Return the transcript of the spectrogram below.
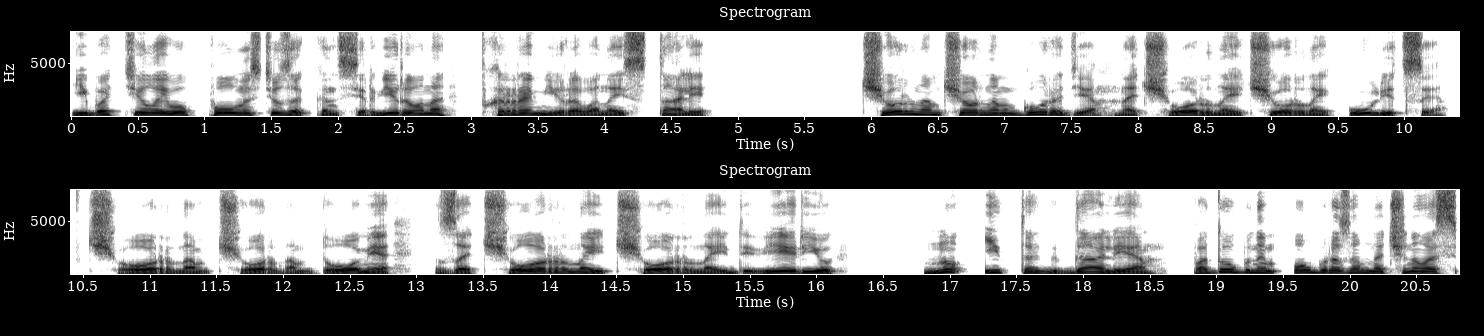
ибо тело его полностью законсервировано хромированной стали. В черном-черном городе, на черной-черной улице, в черном-черном доме, за черной-черной дверью, ну и так далее. Подобным образом начиналась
